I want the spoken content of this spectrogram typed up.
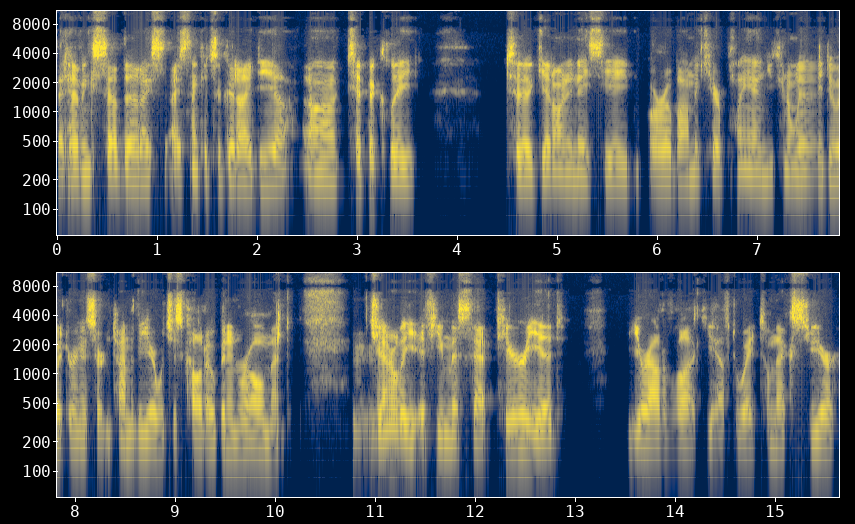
But having said that, I, I think it's a good idea. Uh, typically, to get on an ACA or Obamacare plan, you can only do it during a certain time of the year, which is called open enrollment. Mm-hmm. Generally, if you miss that period, you're out of luck. You have to wait till next year.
